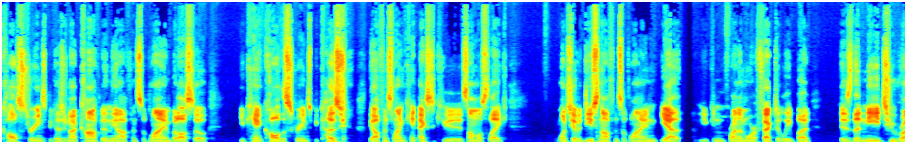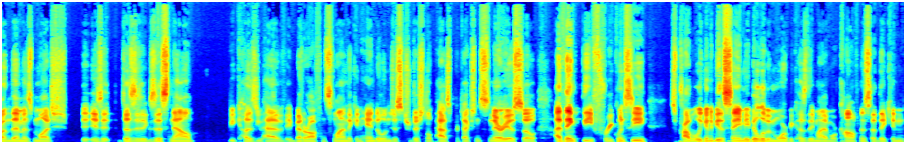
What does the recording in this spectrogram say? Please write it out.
call screens because you're not confident in the offensive line, but also you can't call the screens because the offensive line can't execute it. It's almost like once you have a decent offensive line, yeah, you can run them more effectively, but is the need to run them as much is it does it exist now because you have a better offensive line that can handle in just traditional pass protection scenarios. So I think the frequency is probably going to be the same, maybe a little bit more because they might have more confidence that they can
